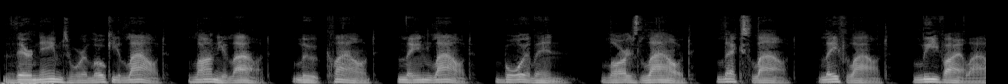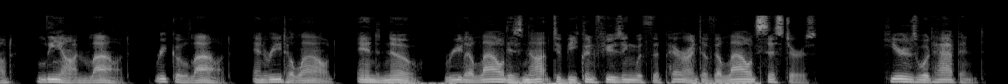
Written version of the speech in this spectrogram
Their names were Loki Loud, Lonnie Loud, Luke Loud, Lane Loud, Boy Lynn, Lars Loud, Lex Loud, Leif Loud, Levi Loud, Leon Loud, Rico Loud, and Rita Loud, and no, Rita Loud is not to be confusing with the parent of the Loud sisters. Here's what happened.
